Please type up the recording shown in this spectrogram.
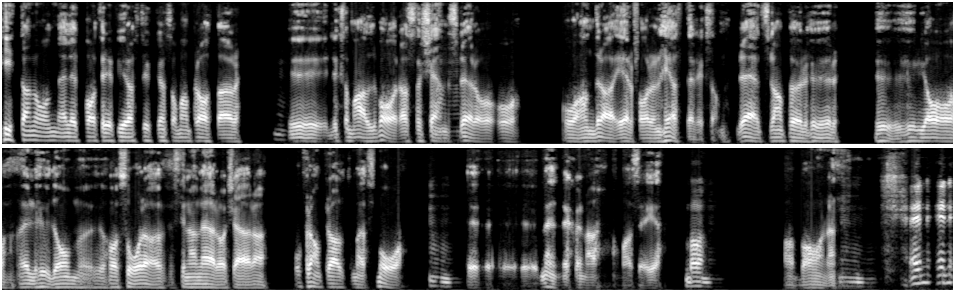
hittar någon eller ett par, tre, fyra stycken som man pratar mm. uh, liksom allvar, alltså känslor och, och och andra erfarenheter. Liksom. Rädslan för hur, hur, hur jag eller hur de har sårat sina nära och kära och framförallt de här små mm. äh, människorna, om man säger. Barnen. Ja, barnen. Mm. En, en,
